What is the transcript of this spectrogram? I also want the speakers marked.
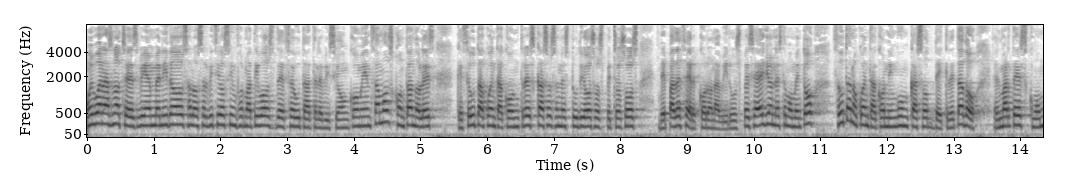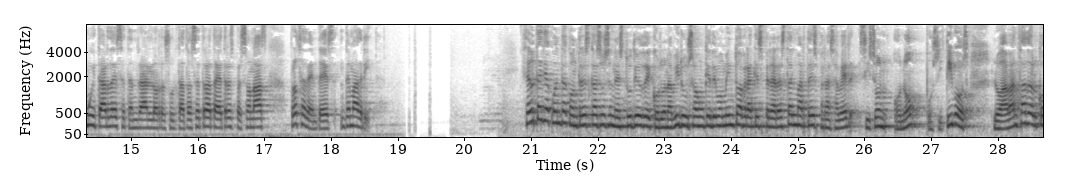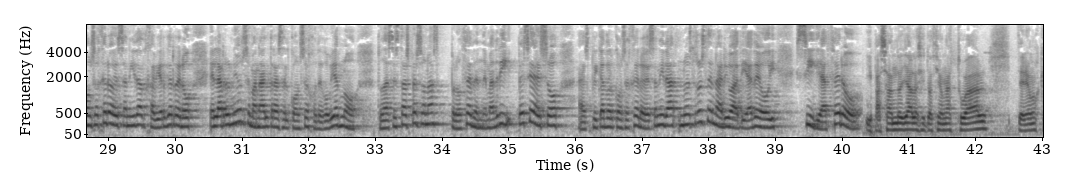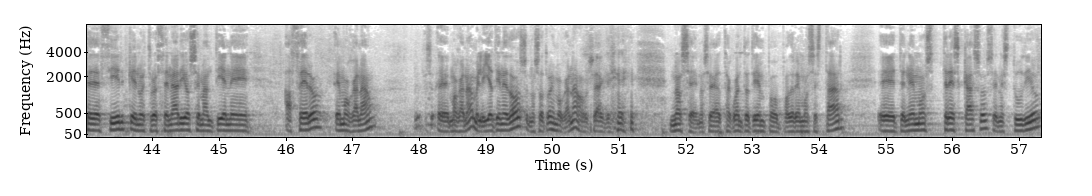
Speaker 1: Muy buenas noches, bienvenidos a los servicios informativos de Ceuta Televisión. Comenzamos contándoles que Ceuta cuenta con tres casos en estudio sospechosos de padecer coronavirus. Pese a ello, en este momento, Ceuta no cuenta con ningún caso decretado. El martes, como muy tarde, se tendrán los resultados. Se trata de tres personas procedentes de Madrid. Ceuta ya cuenta con tres casos en estudio de coronavirus, aunque de momento habrá que esperar hasta el martes para saber si son o no positivos. Lo ha avanzado el consejero de Sanidad, Javier Guerrero, en la reunión semanal tras el Consejo de Gobierno. Todas estas personas proceden de Madrid. Pese a eso, ha explicado el consejero de Sanidad, nuestro escenario a día de hoy sigue a cero.
Speaker 2: Y pasando ya a la situación actual, tenemos que decir que nuestro escenario se mantiene a cero. Hemos ganado hemos ganado. Melilla tiene dos, nosotros hemos ganado. O sea que no sé, no sé hasta cuánto tiempo podremos estar. Eh, tenemos tres casos en estudio,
